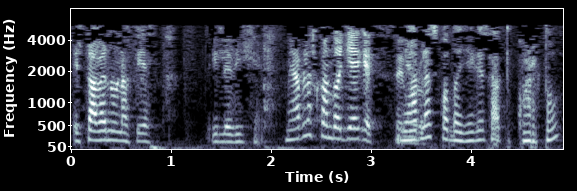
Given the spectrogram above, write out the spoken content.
Estaba en una fiesta y le dije, Me hablas cuando llegues. ¿me seguro. hablas cuando llegues a tu cuarto?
